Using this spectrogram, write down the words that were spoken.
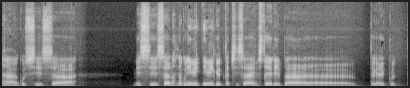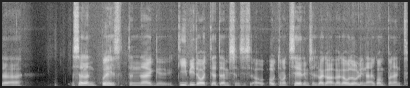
äh,, kus siis äh, mis siis äh, noh, nagu nimi, nimigi ütleb, siis äh, investeerib äh, tegelikult seal on põhiliselt on kiibitootjad, mis on siis automatiseerimisel väga, väga oluline komponent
